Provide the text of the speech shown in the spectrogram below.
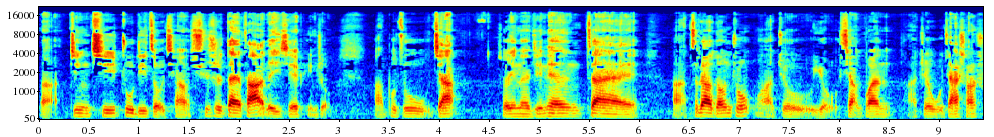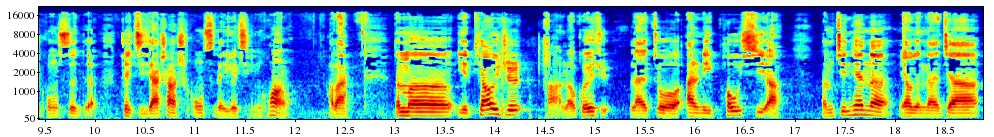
啊，近期筑底走强、蓄势待发的一些品种，啊，不足五家。所以呢，今天在啊资料当中啊就有相关啊这五家上市公司的这几家上市公司的一个情况了，好吧？那么也挑一只啊老规矩来做案例剖析啊。那么今天呢要跟大家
